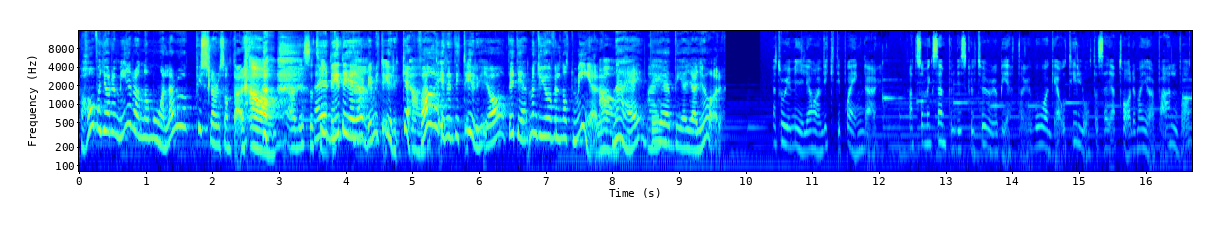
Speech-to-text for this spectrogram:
Jaha, vad gör du mer än att målar och pysslar och sånt där? Ja, ja det är så Nej, det är det jag gör, det är mitt yrke. Ja. Va, är det ditt yrke? Ja, det är det. Men du gör väl något mer? Ja. Nej, det Nej. är det jag gör. Jag tror Emilia har en viktig poäng där. Att som exempelvis kulturarbetare våga och tillåta sig att ta det man gör på allvar.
